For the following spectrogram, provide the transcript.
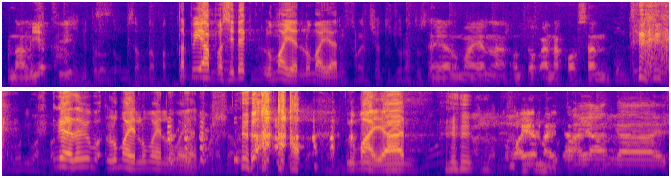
Pernah lihat sih. gitu loh untuk bisa mendapatkan Tapi apa sih, Dek? Lumayan, lumayan. Average-nya 700. Saya lumayan lah untuk anak kosan. Enggak, tapi lumayan, lumayan, lumayan. Lumayan. Lumayan lah ya. Lumayan guys.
